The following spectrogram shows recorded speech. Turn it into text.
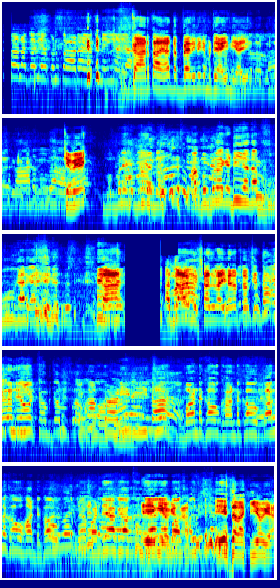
ਪਤਾ ਲੱਗਾ ਵੀ ਆਪਾਂ ਨੂੰ ਕਾਰਡ ਆਇਆ ਕਿ ਨਹੀਂ ਕਾਰਡ ਤਾਂ ਆਇਆ ਡੱਬਿਆਂ ਦੇ ਵਿੱਚ ਮਠਿਆਈ ਨਹੀਂ ਆਈ। ਕਿਵੇਂ? ਬੁੱਬਲੇ ਗੱਡੀ ਜਾਂਦਾ। ਆ ਬੁੱਬਲਾ ਗੱਡੀ ਜਾਂਦਾ ਫੂ ਕਰ ਕਰਕੇ। ਤਾਂ ਅੱਧਾ ਵੀ ਮੁੱਛਾਂ ਦੇ ਲਾਈ ਹੋਇਆ ਥੋਕ ਇਹਦਾ ਪੁਰਾਣੀ ਰੀਤ ਆ। ਵੰਡ ਖਾਓ ਖੰਡ ਖਾਓ ਕੱਲ ਖਾਓ ਹੱਡ ਖਾਓ। ਮੈਂ ਵੰਡਿਆ ਗਿਆ ਖੰਡਿਆ ਇਹ ਕੀ ਹੋ ਗਿਆ ਨਾ? ਇਹ ਸਾਲਾ ਕੀ ਹੋ ਗਿਆ।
